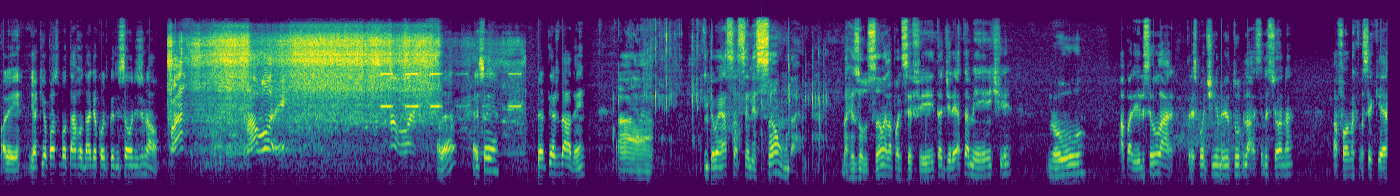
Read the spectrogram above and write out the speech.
Olha aí. E aqui eu posso botar rodar de acordo com a edição original. Pá. Na hora, hein? Na hora. Tá vendo? É isso aí. Espero ter ajudado, hein? Ah, então essa seleção da, da resolução ela pode ser feita diretamente no aparelho celular. Três pontinhos no YouTube lá, seleciona a forma que você quer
